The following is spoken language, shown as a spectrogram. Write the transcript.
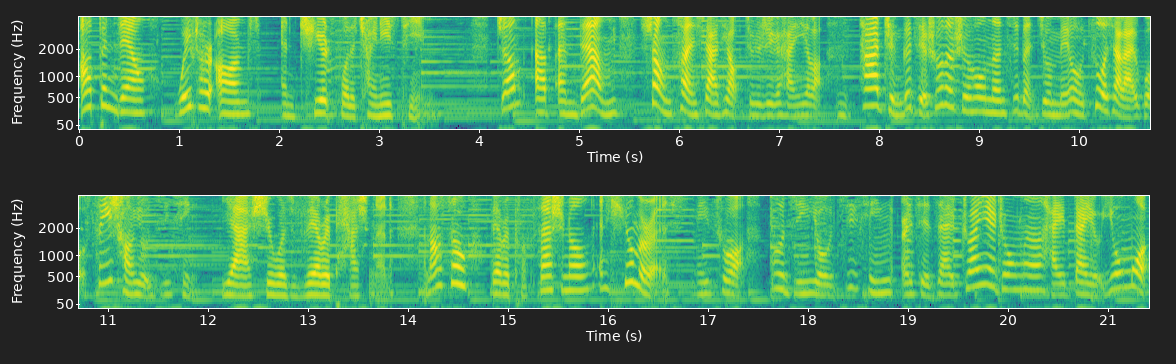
up and down, waved her arms, and cheered for the Chinese team. Jump up and down，上蹿下跳就是这个含义了。他整个解说的时候呢，基本就没有坐下来过，非常有激情。Yeah, she was very passionate and also very professional and humorous. 没错，不仅有激情，而且在专业中呢还带有幽默。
